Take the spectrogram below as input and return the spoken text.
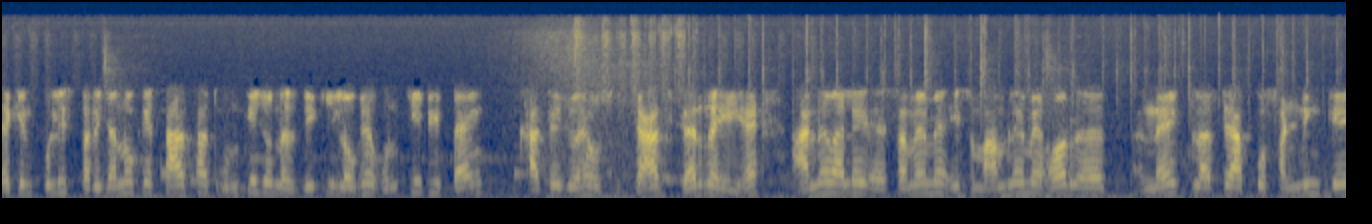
लेकिन पुलिस परिजनों के साथ साथ उनके जो नजदीकी लोग हैं, उनके भी बैंक खाते जो है उसकी जाँच कर रही है। आने वाले समय में इस मामले में और नए खुलासे आपको फंडिंग के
